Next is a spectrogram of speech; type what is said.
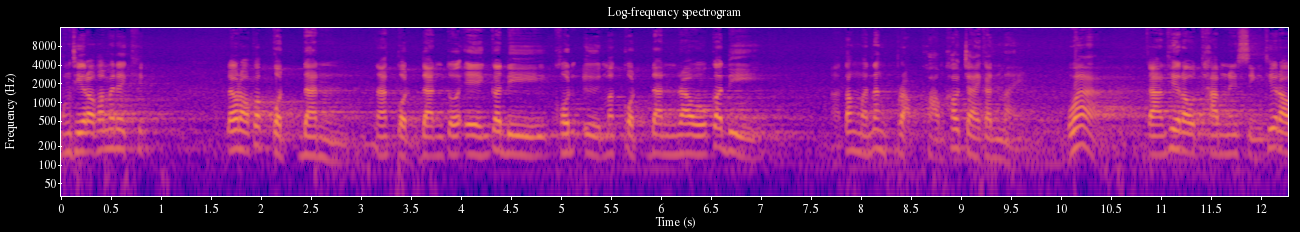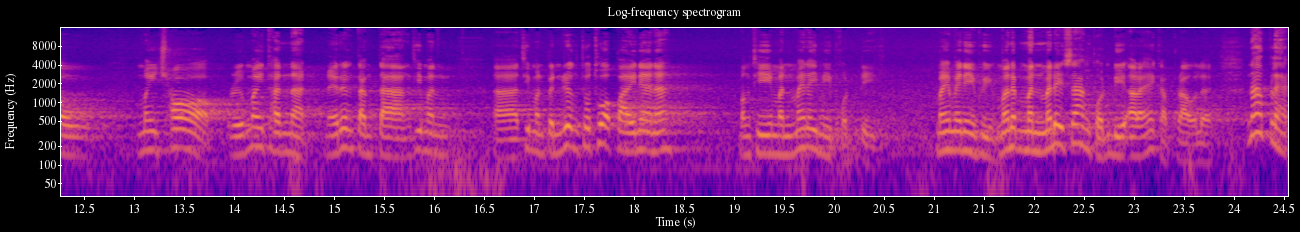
บางทีเราก็ไม่ได้คิด แล้วเราก็กดดันนะกดดันตัวเองก็ดี คนอื่นมากดดันเราก็ดี ต้องมานั่งปรับความเข้าใจกันใหม่ ว่าการที่เราทำในสิ่งที่เราไม่ชอบหรือไม่ถนัดในเรื่องต่างๆ ที่มันที่มันเป็นเรื่องทั่ว ๆ ไปเนี่ยนะบางทีมันไม่ได้มีผลดี ไม่ไม่ได้มันมันไม่ได้สร้างผลดีอะไรให้กับเราเลย น่าแปลก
